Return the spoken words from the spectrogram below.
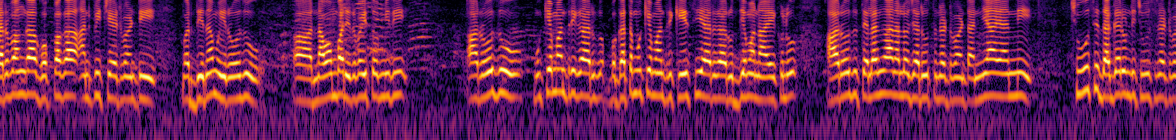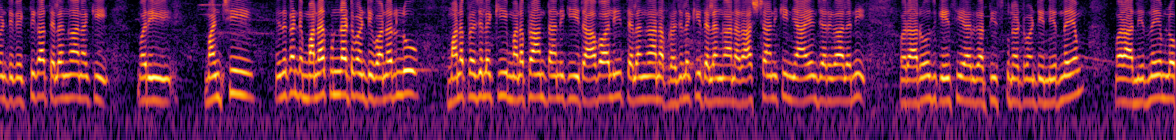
గర్వంగా గొప్పగా అనిపించేటువంటి మరి దినం ఈరోజు నవంబర్ ఇరవై తొమ్మిది. ఆ రోజు ముఖ్యమంత్రి గారు గత ముఖ్యమంత్రి కేసీఆర్ గారు ఉద్యమ నాయకులు ఆ రోజు తెలంగాణలో జరుగుతున్నటువంటి అన్యాయాన్ని చూసి దగ్గరుండి చూసినటువంటి వ్యక్తిగా తెలంగాణకి మరి మంచి ఎందుకంటే మనకున్నటువంటి వనరులు మన ప్రజలకి మన ప్రాంతానికి రావాలి. తెలంగాణ ప్రజలకి తెలంగాణ రాష్ట్రానికి న్యాయం జరగాలని మరి ఆ రోజు కేసీఆర్ గారు తీసుకున్నటువంటి నిర్ణయం. మరి ఆ నిర్ణయంలో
